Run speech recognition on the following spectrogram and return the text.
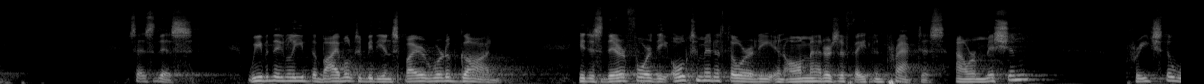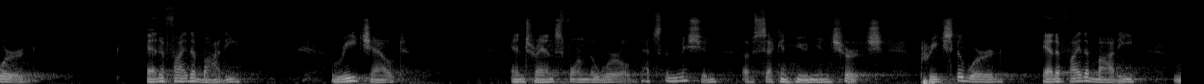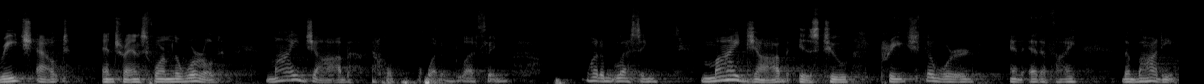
It says this We believe the Bible to be the inspired word of God it is therefore the ultimate authority in all matters of faith and practice. Our mission preach the word, edify the body, reach out, and transform the world. That's the mission of Second Union Church. Preach the word, edify the body, reach out, and transform the world. My job, oh, what a blessing, what a blessing. My job is to preach the word and edify the body.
